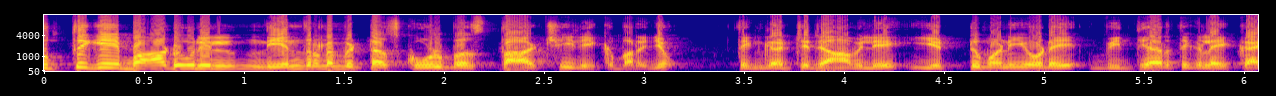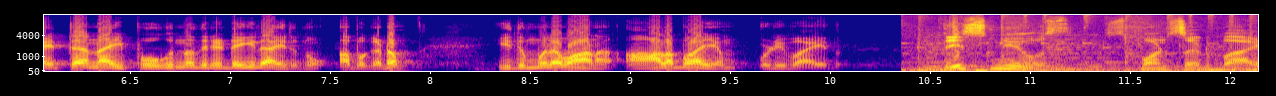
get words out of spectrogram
പുത്തികെ ബാഡൂരിൽ നിയന്ത്രണം വിട്ട സ്കൂൾ ബസ് താഴ്ചയിലേക്ക് മറിഞ്ഞു. തിങ്കളാഴ്ച രാവിലെ എട്ട് മണിയോടെ വിദ്യാർത്ഥികളെ കയറ്റാനായി പോകുന്നതിനിടയിലായിരുന്നു അപകടം. ഇതുമൂലമാണ് ആളപായം ഒഴിവായത്. ദിസ് ന്യൂസ് സ്പോൺസർഡ് ബൈ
